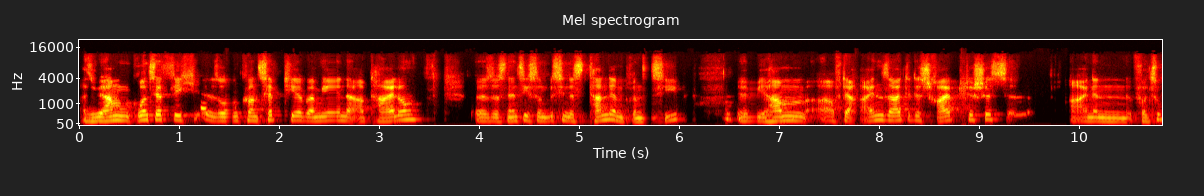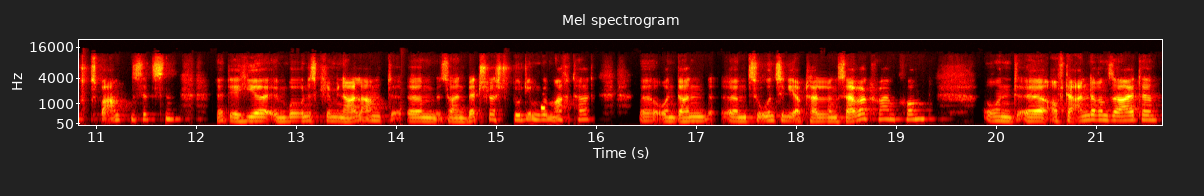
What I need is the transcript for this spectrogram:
Also wir haben grundsätzlich so ein Konzept hier bei mir in der Abteilung. Also das nennt sich so ein bisschen das Tandem-Prinzip. Wir haben auf der einen Seite des Schreibtisches einen Vollzugsbeamten sitzen, der hier im Bundeskriminalamt ähm, sein Bachelorstudium gemacht hat äh, und dann ähm, zu uns in die Abteilung Cybercrime kommt. Und äh, auf der anderen Seite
